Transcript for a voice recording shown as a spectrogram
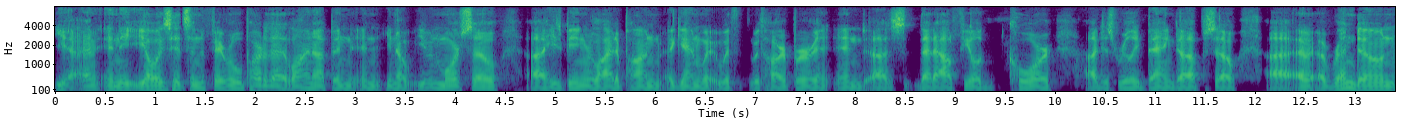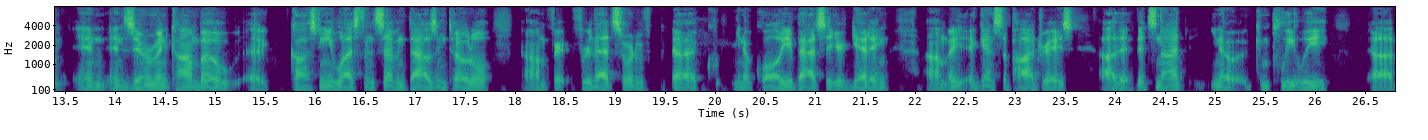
Yeah, and he always hits in the favorable part of that lineup, and and you know even more so, uh, he's being relied upon again with with, with Harper and, and uh, that outfield core uh, just really banged up. So uh, a, a, Rendon and and Zimmerman combo uh, costing you less than seven thousand total um, for for that sort of uh, you know quality of bats that you're getting um, against the Padres. that that's not you know completely uh,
